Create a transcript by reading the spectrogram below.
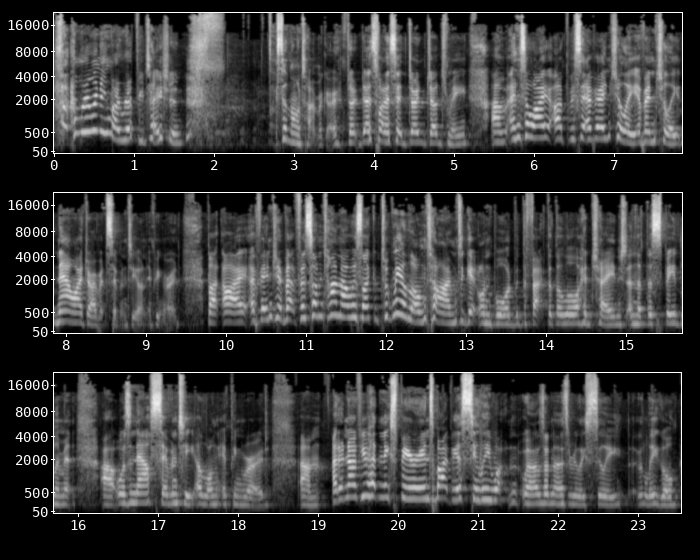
I'm ruining my reputation. It's a long time ago. Don't, that's what I said. Don't judge me. Um, and so I, I, eventually, eventually, now I drive at 70 on Epping Road. But I eventually, but for some time, I was like, it took me a long time to get on board with the fact that the law had changed and that the speed limit uh, was now 70 along Epping Road. Um, I don't know if you had an experience. It might be a silly one. Well, I don't know. It's really silly, illegal.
